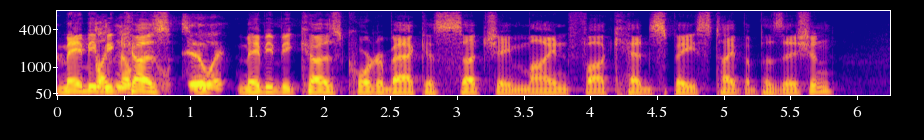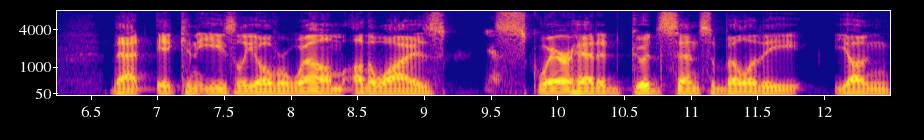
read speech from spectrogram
Maybe But because do it. maybe because quarterback is such a mind fuck headspace type of position that it can easily overwhelm otherwise Yeah. square headed, good sensibility young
